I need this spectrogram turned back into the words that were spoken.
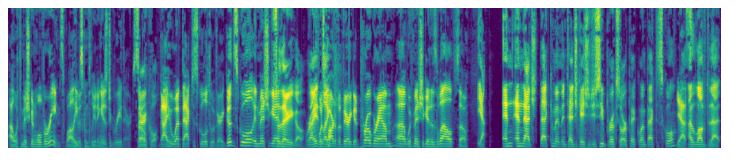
uh, with the Michigan Wolverines while he was completing his degree there. So, Very cool. Guy who went back to school to a very good school in Michigan. so there you go. Right, was Like- part of a very good program uh, with Michigan as well. So Yeah, and and that that commitment to education. Did you see Brooks Orpik went back to school? Yes. I loved that.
